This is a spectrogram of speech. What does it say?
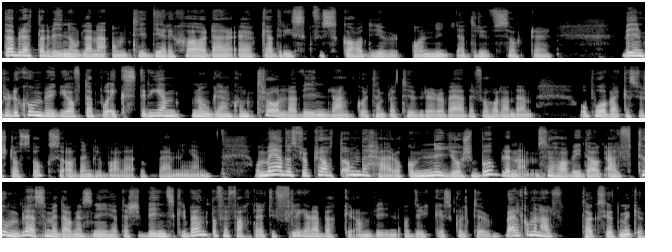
Där berättade vinodlarna om tidigare skördar, ökad risk för skadedjur och nya druvsorter. Vinproduktion bygger ofta på extremt noggrann kontroll av vinrankor, temperaturer och väderförhållanden och påverkas förstås också av den globala uppvärmningen. Och med oss för att prata om det här och om nyårsbubblorna så har vi idag Alf Tumble som är Dagens Nyheters vinskribent och författare till flera böcker om vin och dryckeskultur. Välkommen Alf! Tack så jättemycket!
